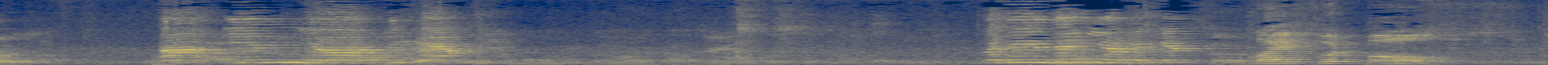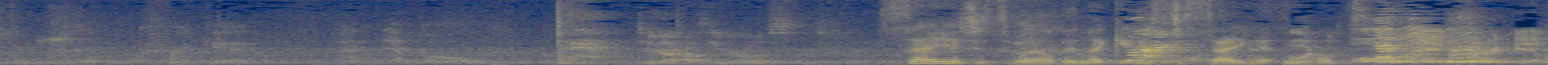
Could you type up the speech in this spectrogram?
uh, in your weekend? What do you do in your weekend? Play football. Cricket and netball. Do you know Aussie rules? Say it as well, then they get used to saying it. And Football want- and cricket.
